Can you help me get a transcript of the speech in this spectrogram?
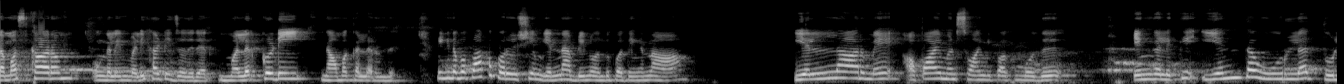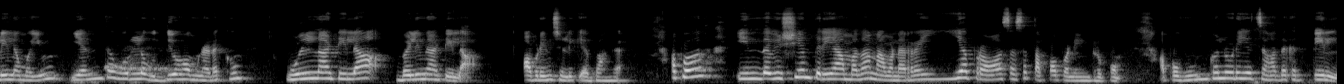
நமஸ்காரம். உங்களின் வழிகாட்டி ஜோதிடர் மலர்கொடி நாமக்கல்ல இருந்து இன்னைக்கு நம்ம பார்க்க போகிற விஷயம் என்ன அப்படின்னு வந்து பார்த்தீங்கன்னா எல்லாருமே அப்பாயின்மெண்ட்ஸ் வாங்கி பார்க்கும்போது எங்களுக்கு எந்த ஊரில் தொழிலமையும் எந்த ஊரில் உத்தியோகம் நடக்கும் உள்நாட்டிலா வெளிநாட்டிலா அப்படின்னு சொல்லி கேட்பாங்க. அப்போ இந்த விஷயம் தெரியாமல் தான் நாம் நிறைய ப்ராசஸை தப்பாக பண்ணிகிட்டு இருக்கோம் அப்போ உங்களுடைய ஜாதகத்தில்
